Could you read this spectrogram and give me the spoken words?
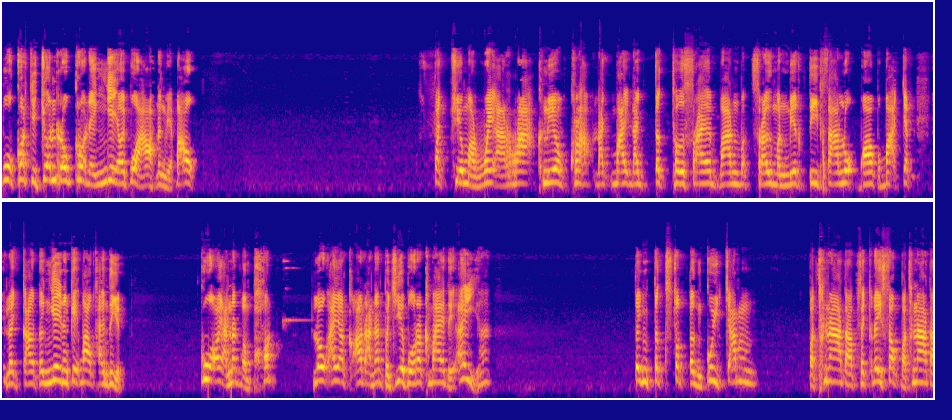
ពួកគាត់ជាជនរងគ្រោះដែលងាយឲ្យពួកអស់នឹងវាបោកសាច់ឈាមអរេអារ៉ាគ្នាខ្លះដាច់បាយដាច់ទឹកធ្វើស្រែបានស្រូវមិនមានទីផ្សារលក់បោពិបាកចិត្តលេចកើតទៅងាយនឹងគេបោកថែមទៀតគួរឲ្យអាណិតបំផុត លោកអីអត់អត់អាណិតប្រជាពលរដ្ឋខ្មែរទេអីហ៎ទិញទឹកសុទ្ធទៅអង្គុយចាំប្រាថ្នាតាសេចក្តីសុខប្រាថ្នាតា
